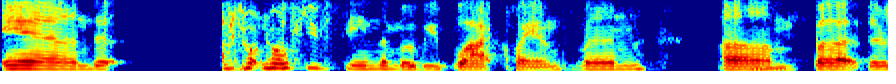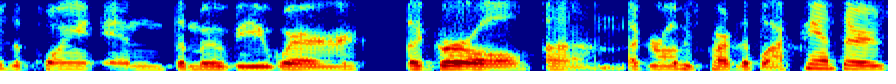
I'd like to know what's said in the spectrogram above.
And I don't know if you've seen the movie BlacKkKlansman, um, but there's a point in the movie where the girl, um, a girl who's part of the Black Panthers,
